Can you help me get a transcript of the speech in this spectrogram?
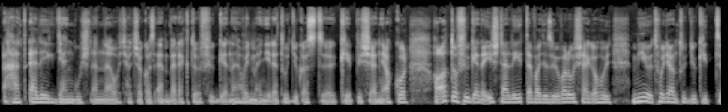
hát elég gyengus lenne, hogyha csak az emberektől függene, hogy mennyire tudjuk azt képviselni. Akkor, ha attól függene Isten léte, vagy az ő valósága, hogy mi őt hogyan tudjuk itt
